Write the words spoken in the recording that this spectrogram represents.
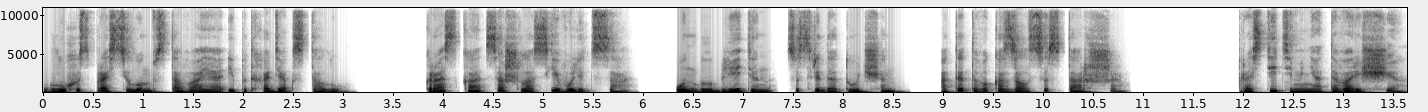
глухо спросил он, вставая и подходя к столу. Краска сошла с его лица. Он был бледен, сосредоточен. От этого казался старше. «Простите меня, товарищи,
